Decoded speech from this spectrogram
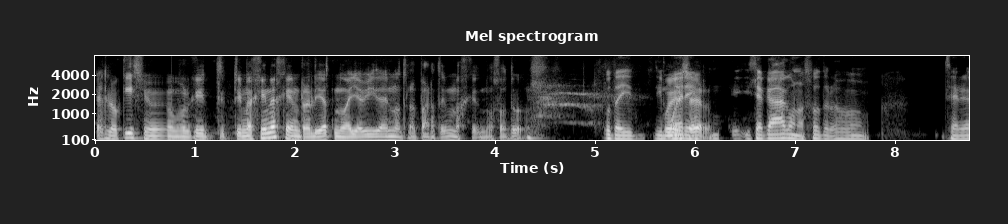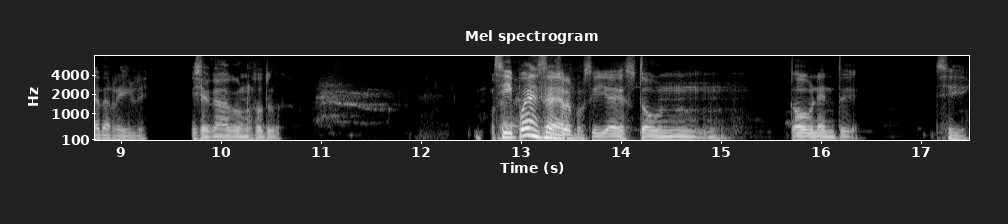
es loquísimo, porque te, te imaginas que en realidad no haya vida en otra parte más que nosotros. Puta, y, muere. ser. Y se acaba con nosotros. Sería terrible. Y se acaba con nosotros. O Sí, sea, puede ser. por sí ya es todo un, todo un ente Sí.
